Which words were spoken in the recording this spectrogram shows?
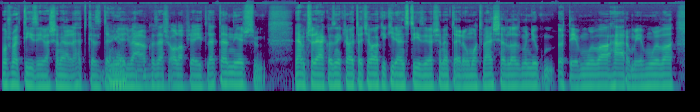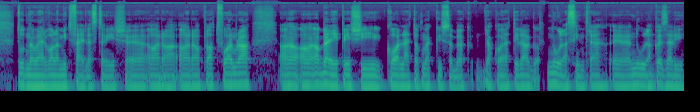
Most meg 10 évesen el lehet kezdeni Igen. egy vállalkozás alapjait letenni, és nem csodálkoznék rajta, hogyha valaki 9-10 évesen Ethereumot vásárol, az mondjuk 5 év múlva, 3 év múlva tudna már valamit fejleszteni is arra, arra a platformra. A, a, a belépési korlátok meg küszöbök gyakorlatilag nulla szintre, nulla közeli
